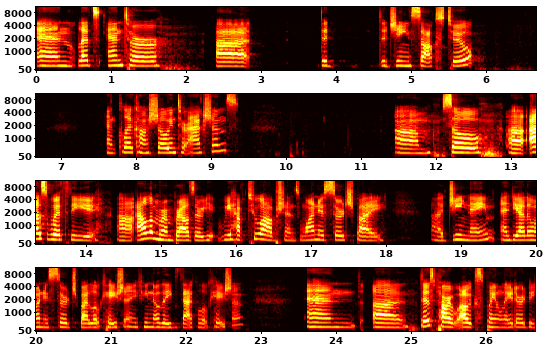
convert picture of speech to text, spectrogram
And let's enter uh, the, the gene SOX2 and click on Show Interactions. Um, so uh, as with the uh, Element browser, we have two options. One is search by uh, gene name, and the other one is search by location, if you know the exact location. And uh, this part I'll explain later, the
